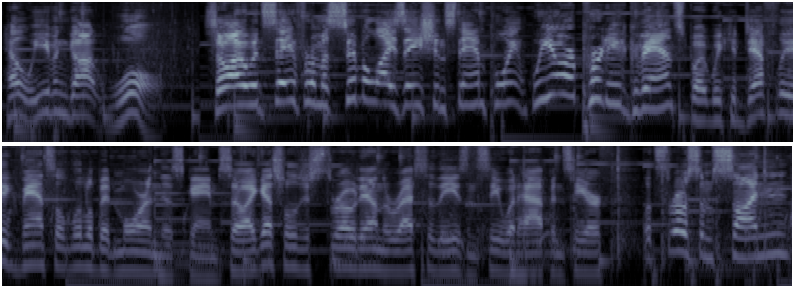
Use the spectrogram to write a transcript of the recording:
Hell, we even got wool. So I would say from a civilization standpoint, we are pretty advanced, but we could definitely advance a little bit more in this game. So I guess we'll just throw down the rest of these and see what happens here. Let's throw some sun.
